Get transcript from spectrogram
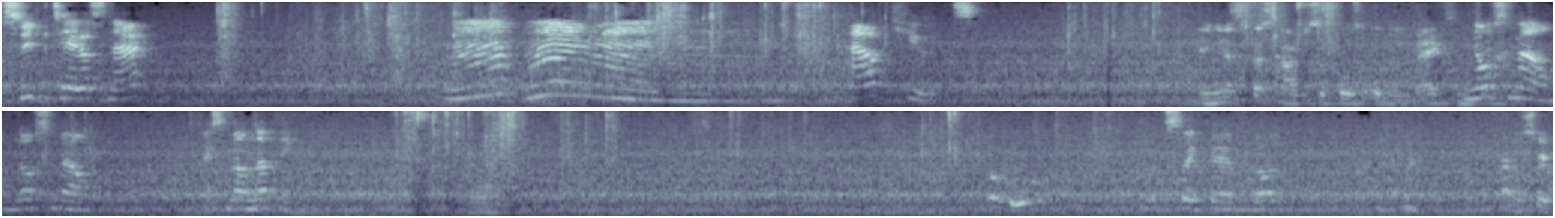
Sweet potato snack. Mmm. How cute. And yes, that's how you're supposed to open bags. No smell, no smell. I smell nothing. Looks like a bug. It's like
